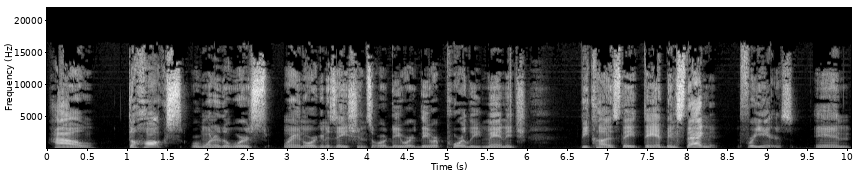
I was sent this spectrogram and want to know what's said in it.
how the Hawks were one of the worst ran organizations, or they were they were poorly managed because they they had been stagnant for years, and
